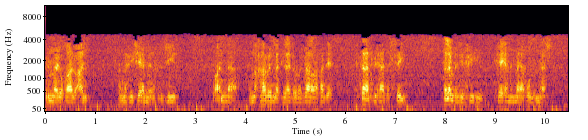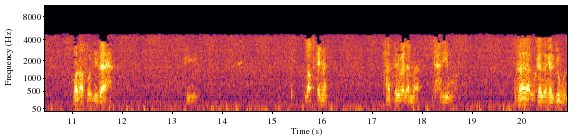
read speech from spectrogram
مما يقال عنه. أن في شيء من الخنزير وأن المخابر التي لدى الوزارة قد اعتنت بهذا الشيء فلم تجد فيه شيئا مما يقول الناس. والأصل الإباحة في الأطعمة حتى يعلم تحريمها. وكذا وكذلك الجبن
